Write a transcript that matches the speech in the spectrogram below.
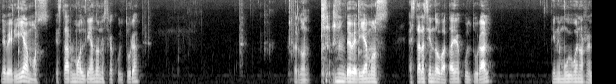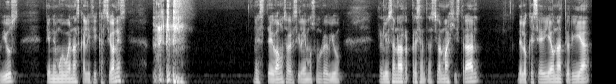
deberíamos estar moldeando nuestra cultura. Perdón, deberíamos estar haciendo batalla cultural. Tiene muy buenos reviews, tiene muy buenas calificaciones. Este, vamos a ver si leemos un review. Realiza una presentación magistral de lo que sería una teoría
